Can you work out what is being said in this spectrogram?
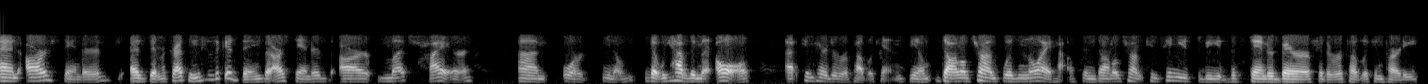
And our standards as Democrats, and this is a good thing, but our standards are much higher, um, or you know, that we have them at all uh, compared to Republicans. You know, Donald Trump was in the White House, and Donald Trump continues to be the standard bearer for the Republican Party.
